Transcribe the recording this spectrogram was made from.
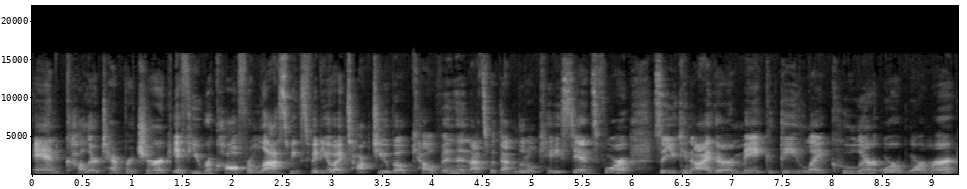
and color temperature. If you recall from last week's video, I talked to you about Kelvin and that's what that little K stands for. So you can either make the light cooler or warmer.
